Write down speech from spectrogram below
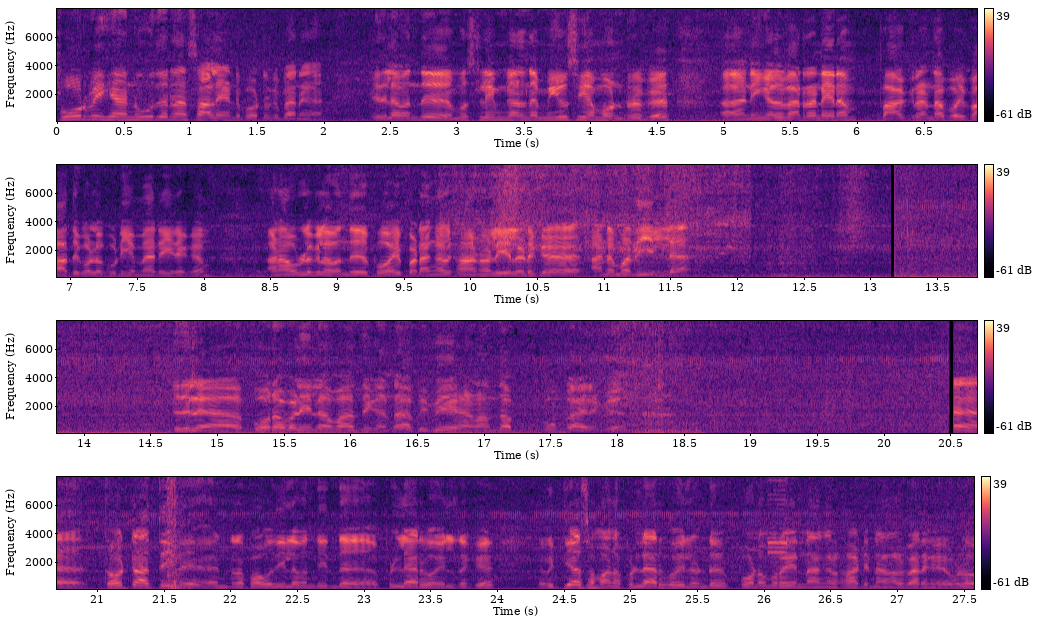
பூர்வீக நூதன சாலை என்று போட்டிருக்கு பாருங்க. இதில் வந்து முஸ்லீம்கள் மியூசியம் ஒன்று இருக்கு. நீங்கள் வர்ற நேரம் பார்க்குறேன்டா போய் பார்த்துக்கொள்ளக்கூடிய மாதிரி இருக்கும். ஆனால் உள்ளுக்குள்ள வந்து புகைப்படங்கள் காணொலிகள் எடுக்க அனுமதி இல்லை. இதில் போகிற வழியில் பார்த்தீங்கன்னா விவேகானந்தா பூங்கா இருக்குது தோட்டாத்தீவு என்ற பகுதியில் வந்து இந்த பிள்ளையார் கோயில் இருக்குது வித்தியாசமான பிள்ளையார் கோயில் உண்டு. போன முறையும் நாங்கள் காட்டி நாங்கள் பாருங்கள் எவ்வளோ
